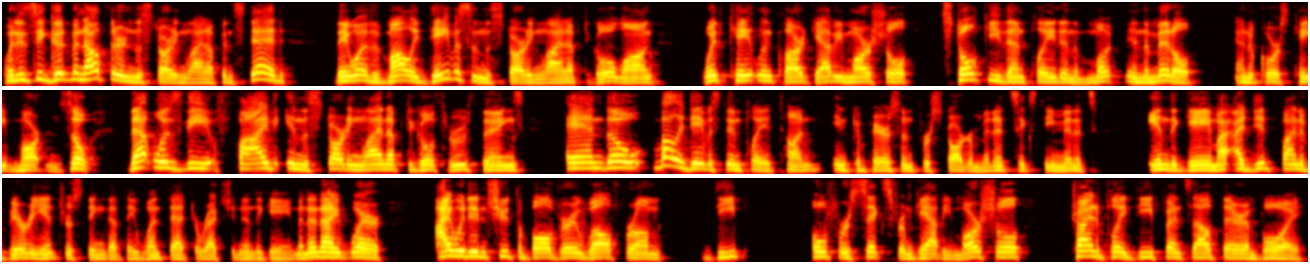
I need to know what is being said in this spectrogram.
we didn't see Goodman out there in the starting lineup. Instead, they went with Molly Davis in the starting lineup to go along with Caitlin Clark, Gabby Marshall. Stuelke then played in the in the middle, and of course Kate Martin. So that was the five in the starting lineup to go through things. And though Molly Davis didn't play a ton in comparison for starter minutes, 16 minutes in the game. I, I, did find it very interesting that they went that direction in the game. And a night where Iowa didn't shoot the ball very well from deep 0 for 6 from Gabby Marshall, trying to play defense out there. And boy,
